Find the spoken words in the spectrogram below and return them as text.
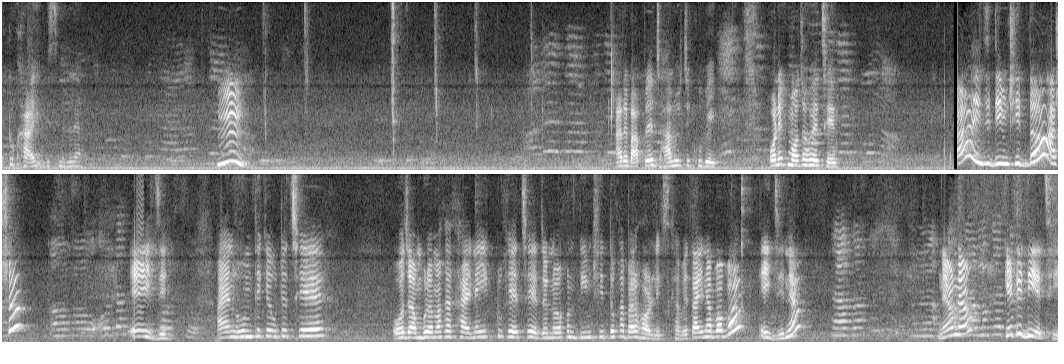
একটু খাই বিসমিল্লা হুম। আরে বাপরে, ঝাল হয়েছে খুবই। অনেক মজা হয়েছে। এই যে ডিম সিদ্ধ, আসো। এই যে, আয়ন ঘুম থেকে উঠেছে। ও জাম্বুরা মাখা খায় নাই, একটু খেয়েছে এর জন্য এখন ডিম সিদ্ধ খাবে আর হরলিক্স খাবে। তাই না, বাবা? এই যে না নেও, নাও। কেটে দিয়েছি।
